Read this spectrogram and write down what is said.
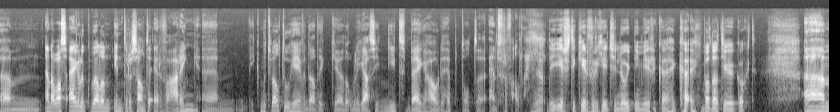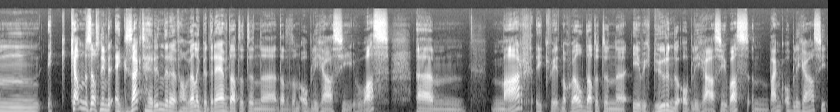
Um, en dat was eigenlijk wel een interessante ervaring. Um, ik moet wel toegeven dat ik uh, de obligatie niet bijgehouden heb tot uh, eindvervaldag. Ja, de eerste keer vergeet je nooit niet meer. Wat had je gekocht? Um, ik kan me zelfs niet meer exact herinneren van welk bedrijf dat het een, uh, dat het een obligatie was. Um, maar ik weet nog wel dat het een uh, eeuwigdurende obligatie was, een bankobligatie,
